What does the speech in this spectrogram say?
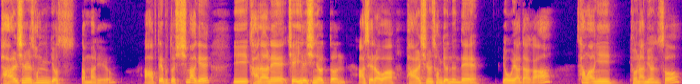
바알 신을 섬겼단 말이에요. 아합 때부터 심하게 이 가나안의 제1신이었던 아세라와 바알 신을 섬겼는데 여호야다가 상황이 변하면서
